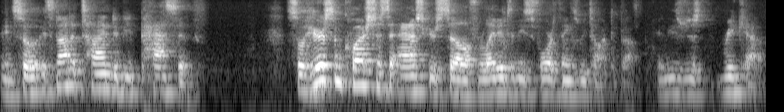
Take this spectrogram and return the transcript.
And so it's not a time to be passive. So here's some questions to ask yourself related to these four things we talked about. Okay, these are just recap.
